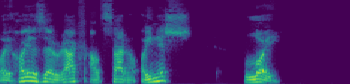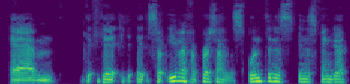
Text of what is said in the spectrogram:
hoyeze rak al sad oinish, loy. Um, the, the, so even if a person has a splint in his, in his finger,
